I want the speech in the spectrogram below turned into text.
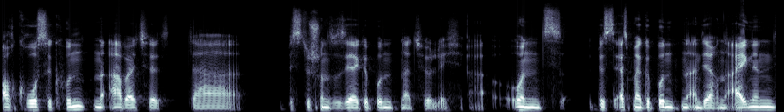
auch große Kunden arbeitet, da bist du schon so sehr gebunden natürlich. Und bist erstmal gebunden an deren eigenen,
